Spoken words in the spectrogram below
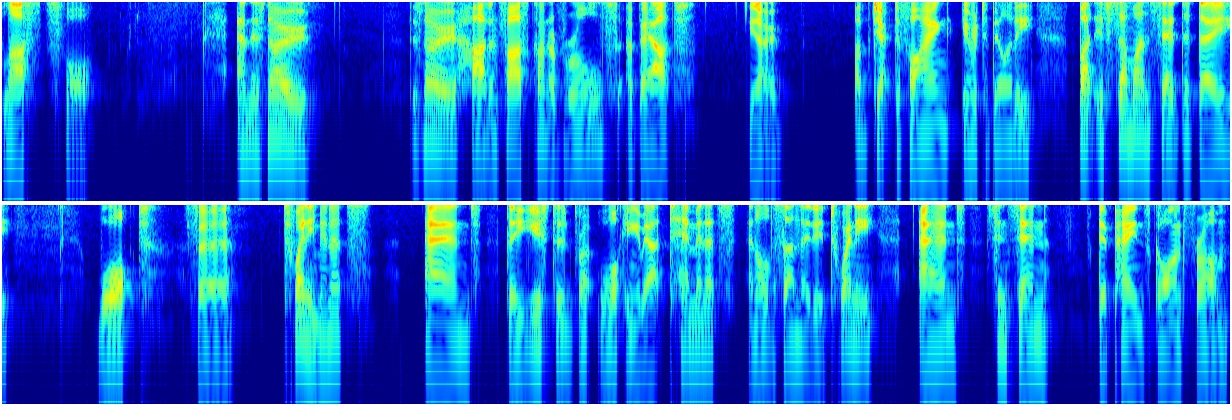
lasts for. And there's no there's no hard and fast kind of rules about, you know, objectifying irritability. But if someone said that they walked for 20 minutes and they're used to walking about 10 minutes and all of a sudden they did 20 and since then their pain's gone from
